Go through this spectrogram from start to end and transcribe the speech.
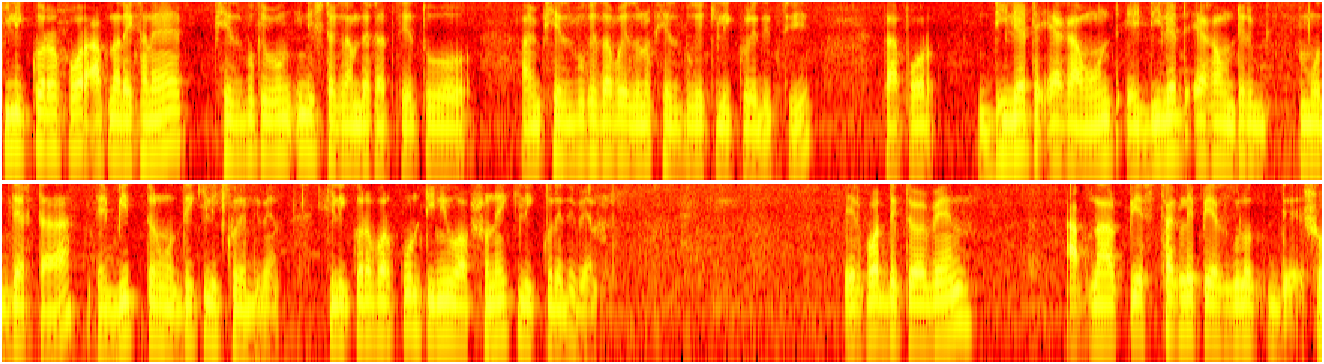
ক্লিক করার পর আপনার এখানে ফেসবুক এবং ইনস্টাগ্রাম দেখাচ্ছে, তো আমি ফেসবুকে যাব এই জন্য ফেসবুকে ক্লিক করে দিচ্ছি। তারপর ডিলেট অ্যাকাউন্ট এই ডিলেট অ্যাকাউন্টের মধ্যে একটা, এই বৃত্তর মধ্যে ক্লিক করে দিবেন। ক্লিক করার পর কন্টিনিউ অপশনে ক্লিক করে দিবেন। এরপর দেখতে পাবেন, আপনার পেজ থাকলে পেজগুলো শো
